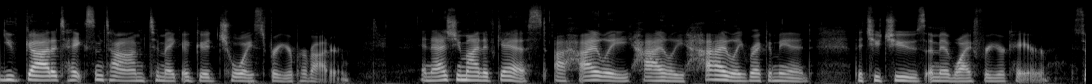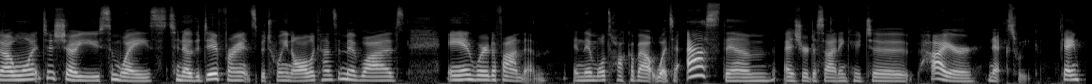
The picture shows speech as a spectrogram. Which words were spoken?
you've got to take some time to make a good choice for your provider. And as you might have guessed, I highly, highly, highly recommend that you choose a midwife for your care. So, I want to show you some ways to know the difference between all the kinds of midwives and where to find them and then we'll talk about what to ask them as you're deciding who to hire next week. Okay.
